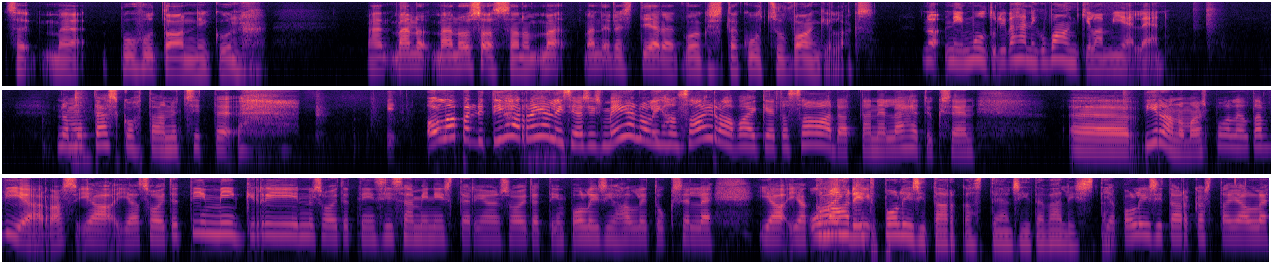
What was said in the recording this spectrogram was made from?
se, me puhutaan niin kuin, mä, en, mä, en, mä en osaa sanoa, mä, mä en edes tiedä, että voiko sitä kutsua vankilaksi. No niin, mulla tuli vähän niin kuin vankila mieleen. No mutta tässä kohtaa nyt sitten, ollaanpa nyt ihan rehellisiä, siis meidän oli ihan sairaan vaikeaa saada tänne lähetykseen viranomaispuolelta vieras ja, ja soitettiin Migriin, soitettiin sisäministeriön, soitettiin poliisihallitukselle. Ja, ja Unohdit kaikki, poliisitarkastajan siitä välistä. Ja poliisitarkastajalle.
